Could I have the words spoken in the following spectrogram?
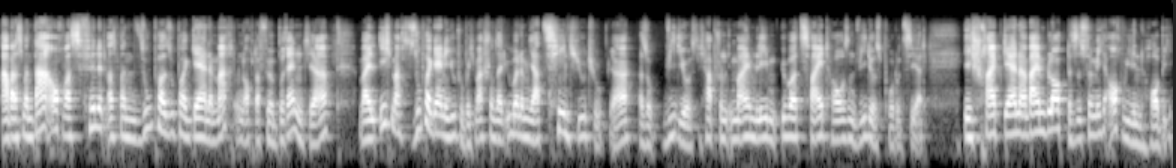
Aber dass man da auch was findet, was man super, super gerne macht und auch dafür brennt, ja. Weil ich mache super gerne YouTube. Ich mache schon seit über einem Jahrzehnt YouTube, ja. Also Videos. Ich habe schon in meinem Leben über 2000 Videos produziert. Ich schreibe gerne beim Blog, das ist für mich auch wie ein Hobby.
